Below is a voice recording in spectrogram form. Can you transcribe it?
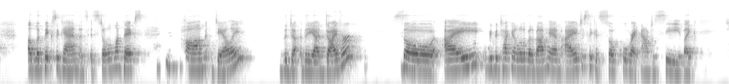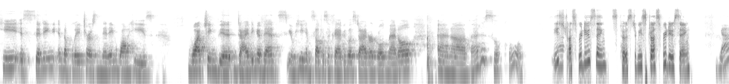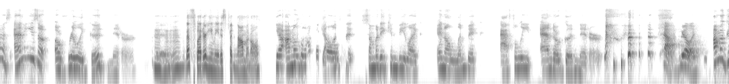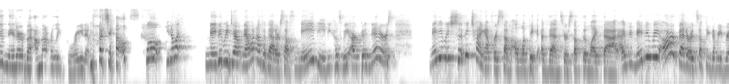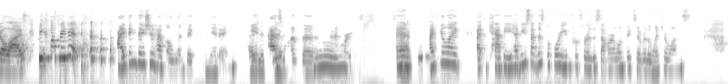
Olympics again. It's it's still Olympics. Tom Daley, the the uh, diver. So I we've been talking a little bit about him. I just think it's so cool right now to see like he is sitting in the bleachers knitting while he's watching the diving events. You know, he himself is a fabulous diver, gold medal, and uh, that is so cool. See, stress reducing. It's supposed to be stress reducing. Yes, and he's a, a really good knitter. hmm That sweater he made is phenomenal. Yeah, I'm a little Olympic jealous that somebody can be like an Olympic athlete and a good knitter. Yeah, really. I'm a good knitter, but I'm not really great at much else. Well, you know what? Maybe we don't know enough about ourselves. Maybe because we are good knitters, maybe we should be trying out for some Olympic events or something like that. I mean, maybe we are better at something than we realize because we knit. I think they should have Olympic knitting in- as one of the Ooh. categories. And I feel like, I, Kathy, have you said this before? You prefer the Summer Olympics over the winter ones?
